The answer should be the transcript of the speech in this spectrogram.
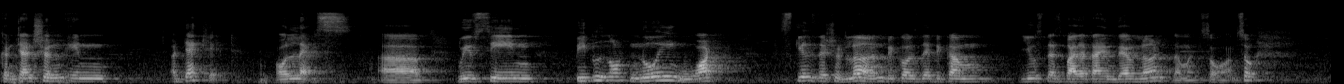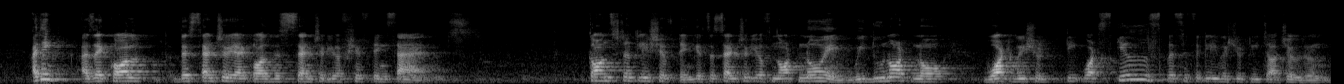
contention in a decade or less. Uh, we've seen people not knowing what skills they should learn because they become useless by the time they've learned them and so on. So I think as I call this century, I call this century of shifting sands. Constantly shifting. It's a century of not knowing. We do not know what we should what skills specifically we should teach our children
